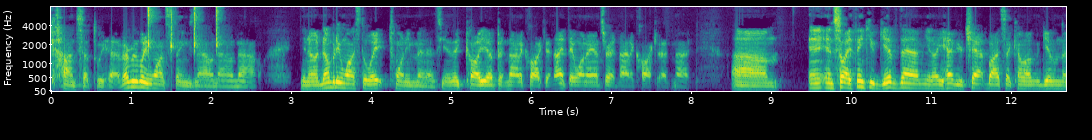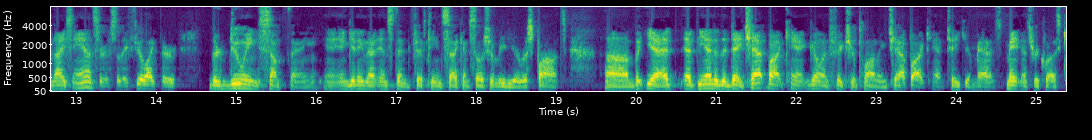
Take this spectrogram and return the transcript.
concept we have. Everybody wants things now, now, now. You know, nobody wants to wait 20 minutes. You know, they call you up at nine o'clock at night. They want to answer at nine o'clock at night. Um, and, and, so I think you give them, you know, you have your chat bots that come up and give them the nice answer, so they feel like they're they're doing something and getting that instant 15 second social media response. Uh, but yeah, at, at, the end of the day, chatbot can't go and fix your plumbing. Chatbot can't take your maintenance request.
